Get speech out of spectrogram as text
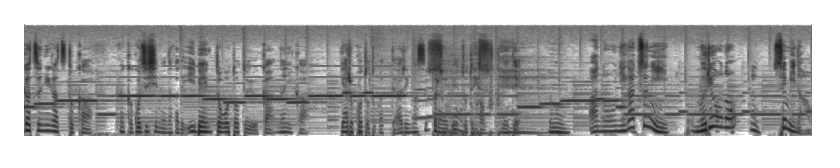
月2月とか、なんかご自身の中でイベントごとというか、何かやることとかってあります？プライベートとかも含めて。そうねうん。あの、2月に無料のうんセミナ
